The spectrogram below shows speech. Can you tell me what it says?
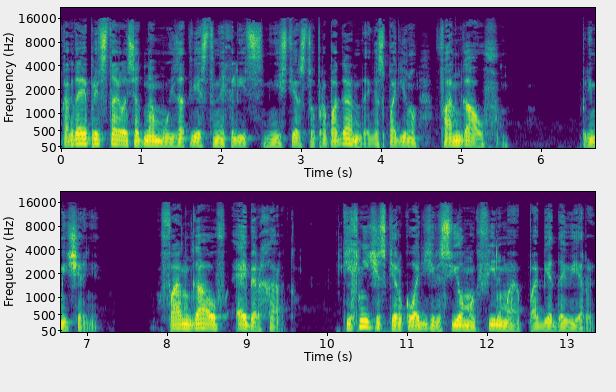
Когда я представилась одному из ответственных лиц Министерства пропаганды, господину Фангауфу, примечание, Фангауф Эберхард, технический руководитель съемок фильма «Победа веры»,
